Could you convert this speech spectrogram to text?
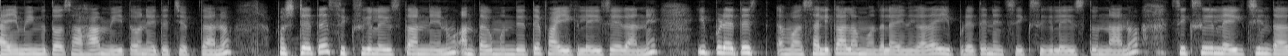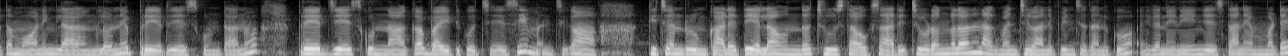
టైమింగ్తో సహా మీతో మీతోనైతే చెప్తాను. ఫస్ట్ అయితే సిక్స్కి లేస్తాను నేను. అంతకుముందు అయితే ఫైవ్కి లేచేదాన్ని. ఇప్పుడైతే చలికాలం మొదలైంది కదా ఇప్పుడైతే నేను సిక్స్కి లేస్తున్నాను. సిక్స్కి లేచిన తర్వాత మార్నింగ్ లాగంలోనే ప్రేయర్ చేసుకుంటాను. ప్రేయర్ చేసుకున్నాక బయటకు వచ్చేసి మంచిగా కిచెన్ రూమ్ కాడైతే ఎలా ఉందో చూస్తా ఒకసారి. చూడంగానే నాకు మంచిగా అనిపించదు అనుకో. ఇక నేను ఏం చేస్తాను ఎమ్మటే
